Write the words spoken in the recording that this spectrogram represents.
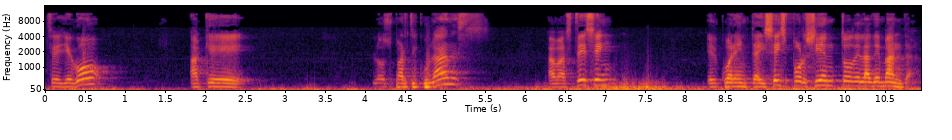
Se llegó a que los particulares abastecen el 46% de la demanda,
